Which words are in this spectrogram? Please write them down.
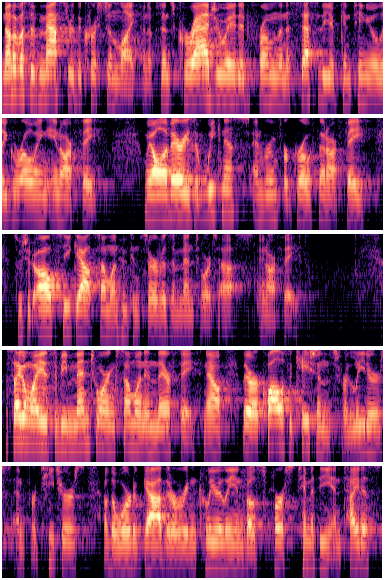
None of us have mastered the Christian life and have since graduated from the necessity of continually growing in our faith. We all have areas of weakness and room for growth in our faith, so we should all seek out someone who can serve as a mentor to us in our faith. The second way is to be mentoring someone in their faith. Now, there are qualifications for leaders and for teachers of the Word of God that are written clearly in both 1 Timothy and Titus.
